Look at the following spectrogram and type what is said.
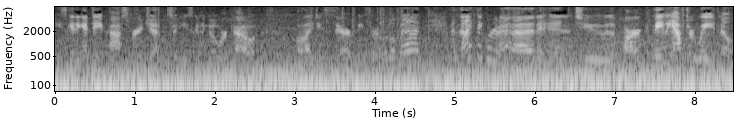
he's getting a day pass for a gym, so he's gonna go work out while I do therapy for a little bit. And then I think we're gonna head into the park. Maybe after wait, no,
